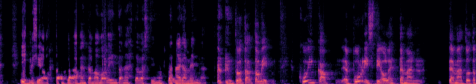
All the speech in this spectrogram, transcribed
ihmisiä ottaa päähän tämä valinta nähtävästi, mutta näillä mennään. Tuota, Tomi, kuinka puristi olet tämän, tämän tuota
